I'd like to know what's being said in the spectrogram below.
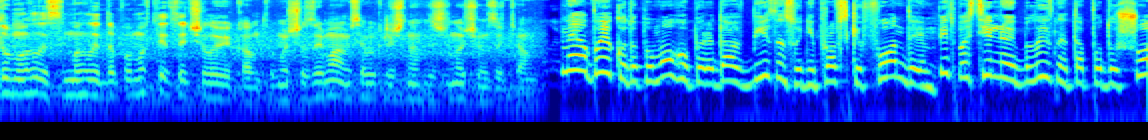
домогли, змогли допомогти, це чоловікам, тому що займаємося виключно жіночим взуттям. Неабияку допомогу передав бізнесу Дніпровські фонди від постільної білизни та подушок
